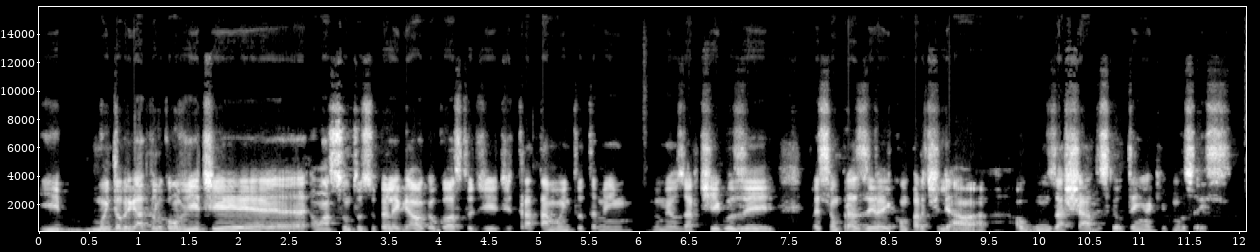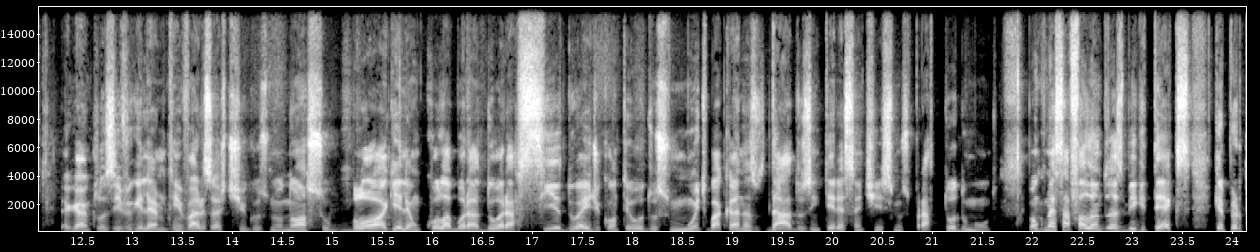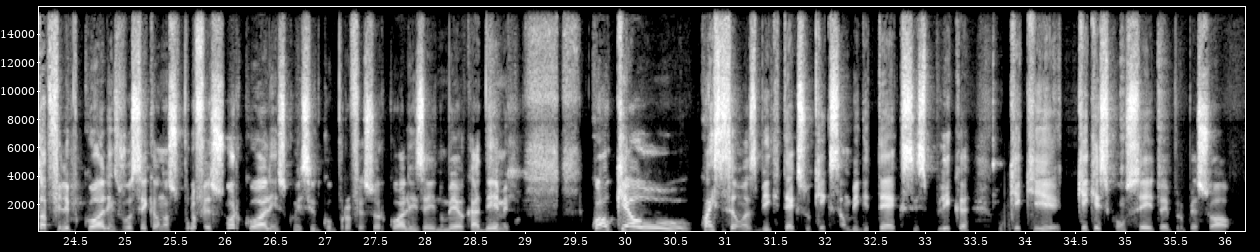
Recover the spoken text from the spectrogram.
E muito obrigado pelo convite. É um assunto super legal que eu gosto de, de tratar muito também nos meus artigos e vai ser um prazer aí compartilhar alguns achados que eu tenho aqui com vocês. Legal, inclusive o Guilherme tem vários artigos no nosso blog, ele é um colaborador assíduo aí de conteúdos muito bacanas, dados interessantíssimos para todo mundo. Vamos começar falando das Big Techs, quero perguntar para Felipe Collins, você que é o nosso professor Collins, conhecido como professor Collins aí no meio acadêmico, qual que é o, quais são as Big Techs, o que, que são Big Techs, explica o que, que, que, que é esse conceito aí para o pessoal.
